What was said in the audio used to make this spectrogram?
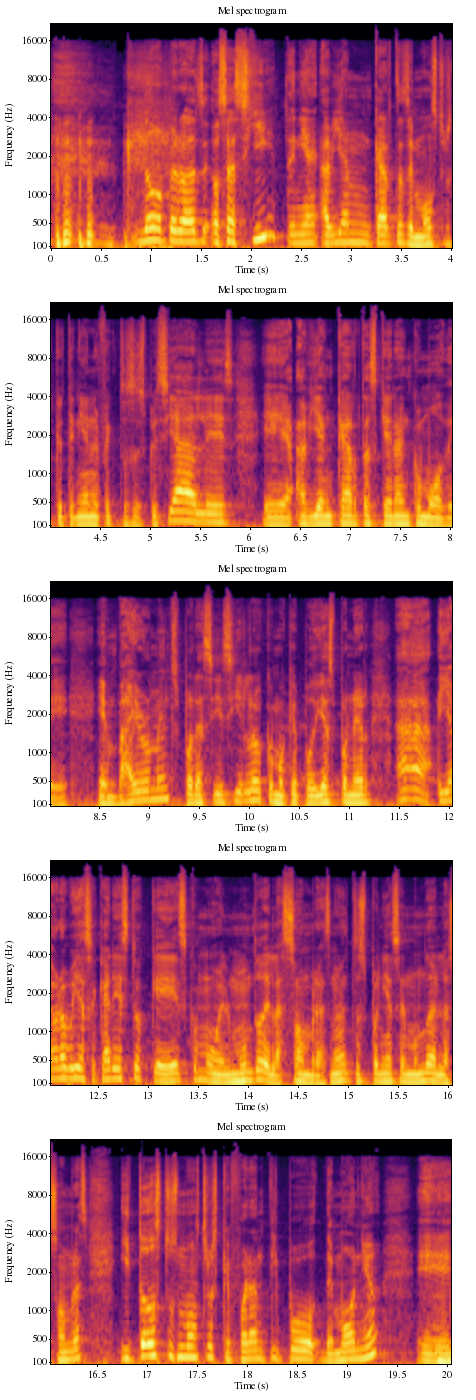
no, pero, o sea, sí, tenían, habían cartas de monstruos que tenían efectos especiales, eh, habían cartas que eran como de environments, por así decirlo, como que podías poner, ah, y ahora voy a sacar esto que es como el mundo de las sombras, ¿no? Entonces ponías el mundo de las sombras y todos tus monstruos que fueran tipo demonio eh,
